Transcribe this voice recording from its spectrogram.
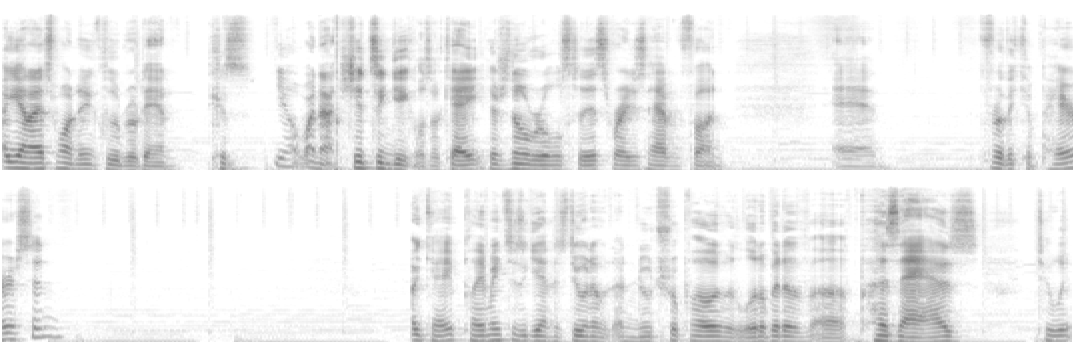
again, I just wanted to include Rodan because you know why not? Shits and giggles, okay? There's no rules to this. We're just having fun, and for the comparison, okay, Playmates is again is doing a, a neutral pose with a little bit of uh, pizzazz to it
